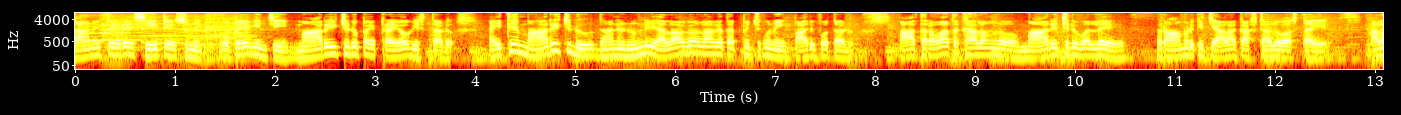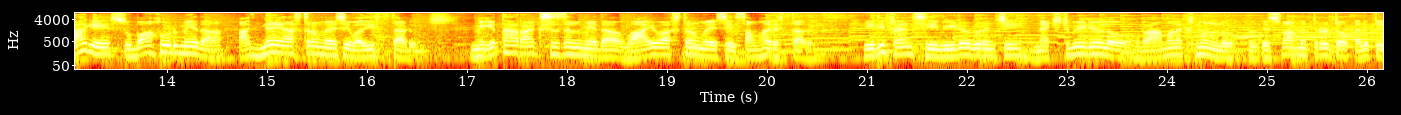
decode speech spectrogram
దాని పేరే సీతేశుని ఉపయోగించి మారీచుడిపై ప్రయోగిస్తాడు. అయితే మారీచుడు దాని నుండి ఎలాగోలాగా తప్పించుకుని పారిపోతాడు. ఆ తర్వాత కాలంలో మారీచుడి వల్లే రాముడికి చాలా కష్టాలు వస్తాయి. అలాగే సుబాహుడు మీద అగ్నేయాస్త్రం వేసి వధిస్తాడు. మిగతా రాక్షసుల మీద వాయువాస్త్రం వేసి సంహరిస్తాడు. ఇది ఫ్రెండ్స్ ఈ వీడియో గురించి నెక్స్ట్ వీడియోలో రామలక్ష్మణులు విశ్వామిత్రుడితో కలిపి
